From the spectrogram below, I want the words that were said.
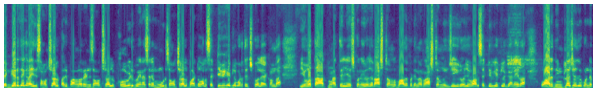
దగ్గర దగ్గర ఐదు సంవత్సరాల పరిపాలనలో రెండు సంవత్సరాలు కోవిడ్ పోయినా సరే మూడు సంవత్సరాల పాటు వాళ్ళ సర్టిఫికేట్లు కూడా తెచ్చుకోలేకుండా యువత ఆత్మహత్యలు చేసుకొని ఈరోజు రాష్ట్రంలో బాధపడిన రాష్ట్రం నుంచి ఈరోజు వారి సర్టిఫికేట్లు కానీ వారి ఇంట్లో చదువుకుంటే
